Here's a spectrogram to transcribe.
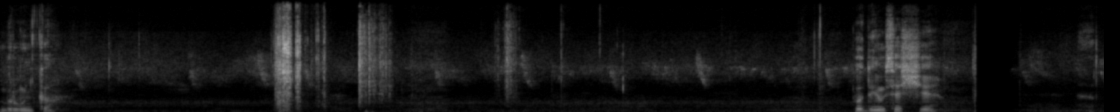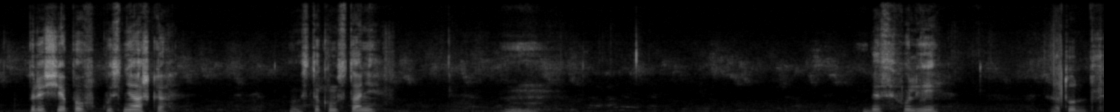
Брунька. Подивимося ще. Прищепа вкусняшка. Ось в такому стані. Без фольги. А тут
